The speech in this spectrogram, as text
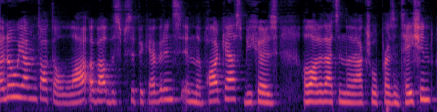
I know we haven't talked a lot about the specific evidence in the podcast because a lot of that's in the actual presentation.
